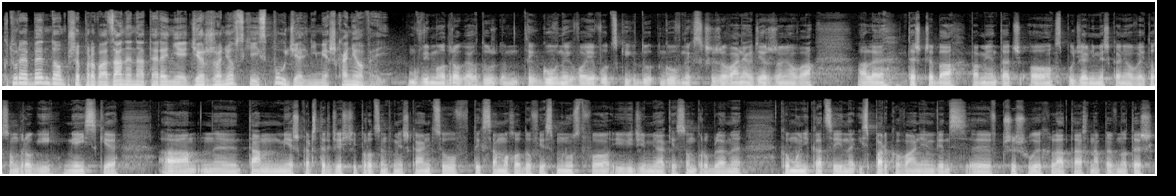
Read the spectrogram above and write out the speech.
które będą przeprowadzane na terenie Dzierżoniowskiej Spółdzielni Mieszkaniowej. Mówimy o drogach tych głównych wojewódzkich, głównych skrzyżowaniach Dzierżoniowa, ale też trzeba pamiętać o spółdzielni mieszkaniowej. To są drogi miejskie, a y, tam mieszka 40% mieszkańców. Tych samochodów jest mnóstwo i widzimy, jakie są problemy komunikacyjne i z parkowaniem, więc y, w przyszłych latach na pewno też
